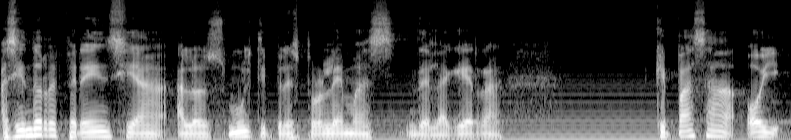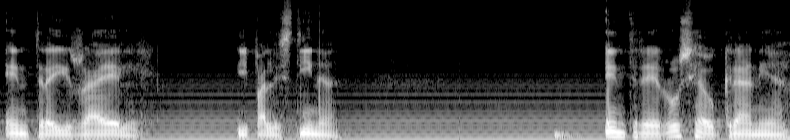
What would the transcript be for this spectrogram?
haciendo referencia a los múltiples problemas de la guerra que pasa hoy entre Israel y Palestina, entre Rusia y Ucrania,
